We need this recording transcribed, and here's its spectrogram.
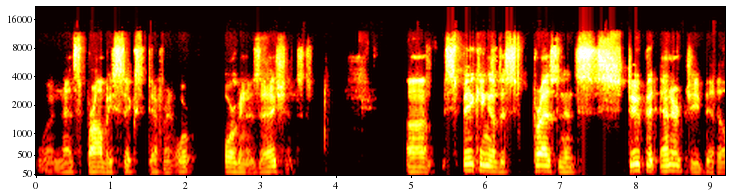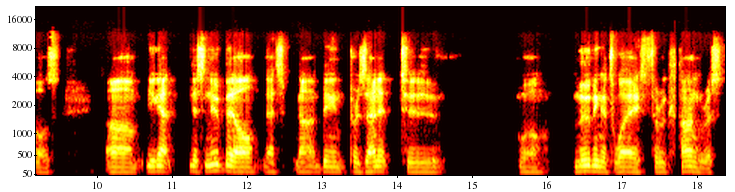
and that's probably six different or- organizations uh, speaking of the president's stupid energy bills um, you got this new bill that's uh, being presented to well moving its way through congress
